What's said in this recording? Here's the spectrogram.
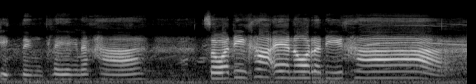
อีกหนึ่งเพลงนะคะ สวัสดีค่ะ แอนอรดีค่ะ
